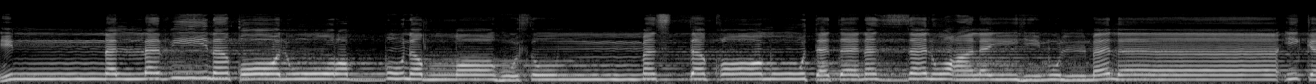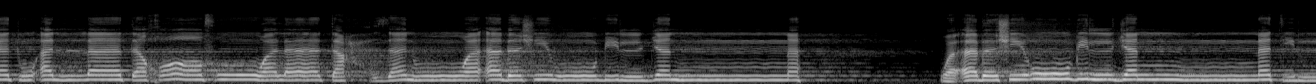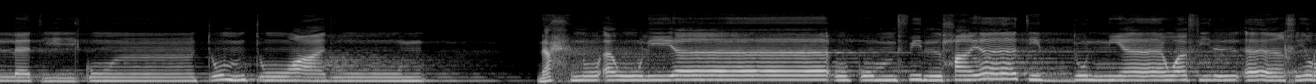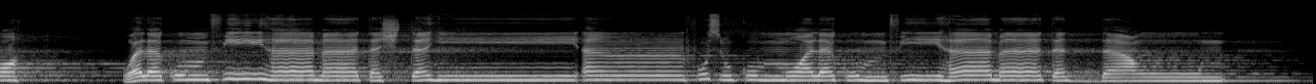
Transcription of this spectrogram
ان الذين قالوا ربنا الله ثم استقاموا تتنزل عليهم الملائكه الا تخافوا ولا تحزنوا وابشروا بالجنه وابشروا بالجنه التي كنتم توعدون. نحن أولياؤكم في الحياة الدنيا وفي الآخرة ولكم فيها ما تشتهي أنفسكم ولكم فيها ما تدعون.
